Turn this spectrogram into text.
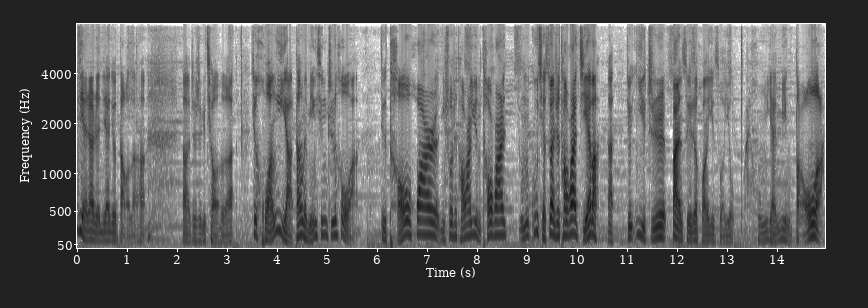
天上人间就倒了哈。啊，这是个巧合。这个黄奕啊，当了明星之后啊，这个桃花，你说是桃花运？桃花，我们姑且算是桃花劫吧。啊，就一直伴随着黄奕左右。哎，红颜命薄啊！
